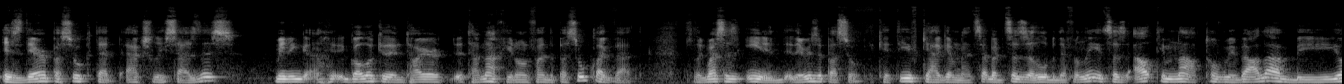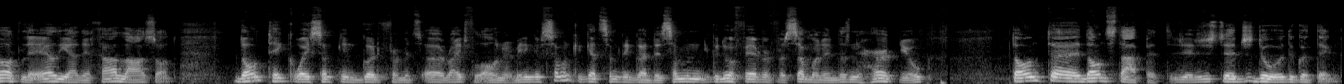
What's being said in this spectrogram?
Is there a pasuk that actually says this? Meaning, go look at the entire Tanakh. You don't find the pasuk like that. So the Gemara says, "In there is a pasuk, ketiv ki but it says a little bit differently. It says, "Al timna tov mi ba'alav bihiyot le'el la'asot." Don't take away something good from its uh, rightful owner. Meaning, if someone can get something good, there's someone you can do a favor for someone and it doesn't hurt you. Don't uh, don't stop it. Just uh, just do the good thing.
